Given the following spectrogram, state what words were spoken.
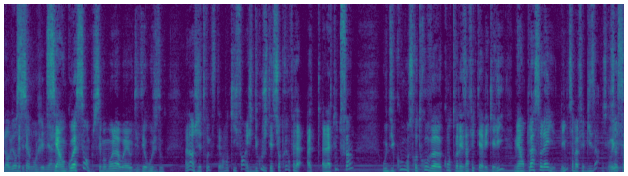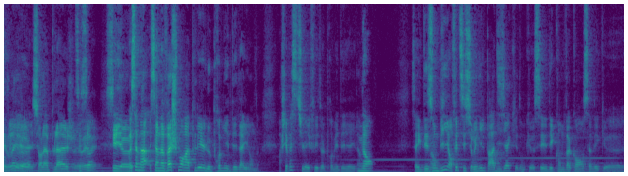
L'ambiance bah, est tellement géniale. C'est angoissant en plus ces moments-là, ouais, où t'étais rouge et tout. Ah non, j'ai trouvé que c'était vraiment kiffant. Et du coup, j'étais surpris en fait à, la toute fin, où du coup, on se retrouve euh, contre les infectés avec Ellie, mais en plein soleil. Limite, ça m'a fait bizarre parce que oui, c'est vrai. Euh, sur la plage. C'est ça. C'est. Euh, ça m'a, ça m'a vachement rappelé le premier Dead Island. Alors, je sais pas si tu l'avais fait toi le premier Dead Island. Non. C'est avec des zombies. En fait, c'est sur une île paradisiaque. Donc, euh, c'est des camps de vacances avec euh,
